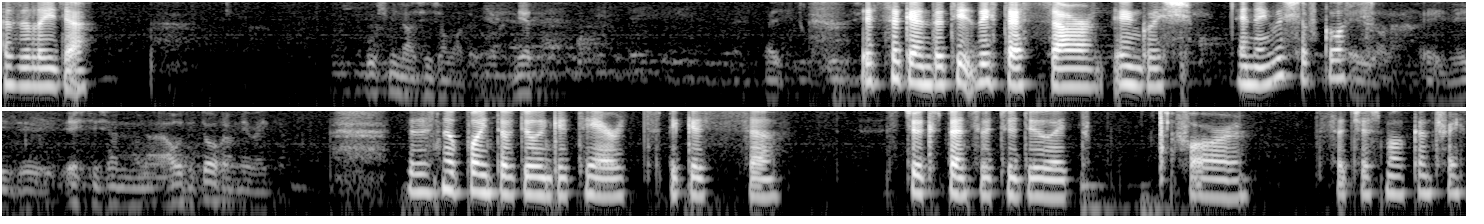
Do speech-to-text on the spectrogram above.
as a leader. It's again that these tests are English. In English, of course. There's no point of doing it here it's because uh, it's too expensive to do it for such a small country.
